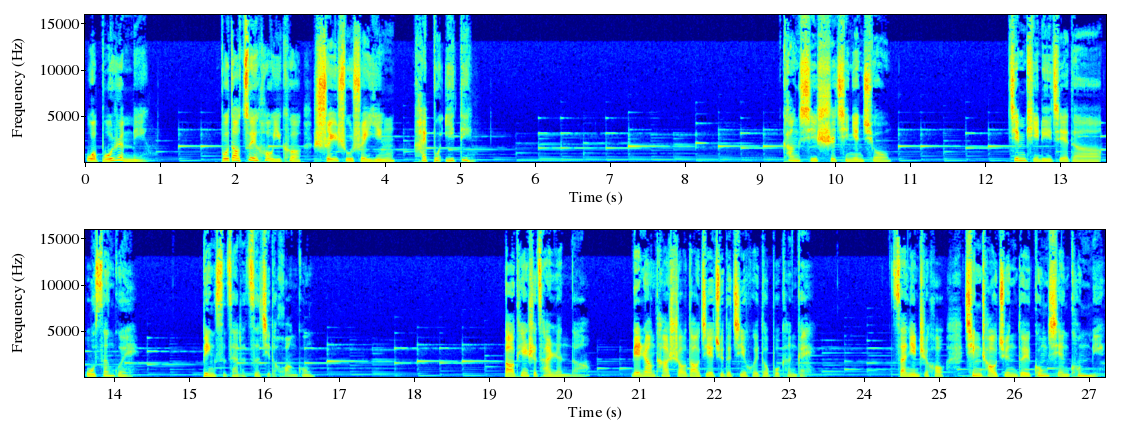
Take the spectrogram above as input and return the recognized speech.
我不认命，不到最后一刻，谁输谁赢还不一定。康熙十七年秋，筋疲力竭的吴三桂病死在了自己的皇宫。老天是残忍的，连让他守到结局的机会都不肯给。三年之后，清朝军队攻陷昆明，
